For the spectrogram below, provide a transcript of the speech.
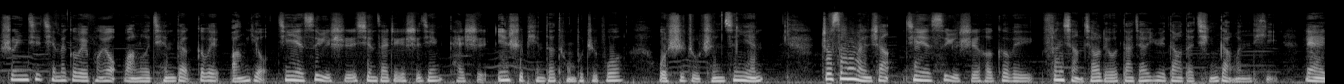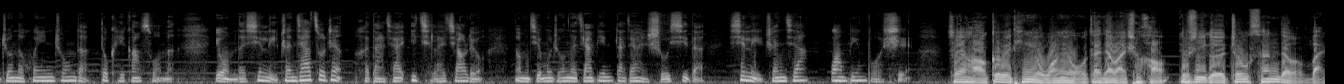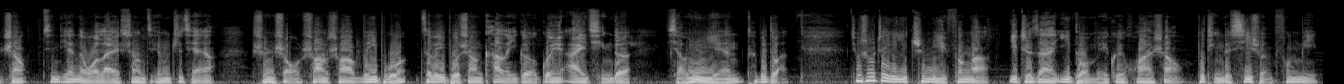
收音机前的各位朋友，网络前的各位网友，今夜思雨时，现在这个时间开始音视频的同步直播，我是主持人孙岩。周三晚上，今夜思雨时和各位分享交流大家遇到的情感问题，恋爱中的、婚姻中的，都可以告诉我们，有我们的心理专家坐镇，和大家一起来交流。那我们节目中的嘉宾，大家很熟悉的心理专家汪斌博士。大家好，各位听友网友，大家晚上好，又是一个周三的晚上。今天呢，我来上节目之前啊，顺手刷了刷微博，在微博上看了一个关于爱情的小寓言，特别短，就说这个一只蜜蜂啊，一直在一朵玫瑰花上不停地吸吮蜂蜜。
